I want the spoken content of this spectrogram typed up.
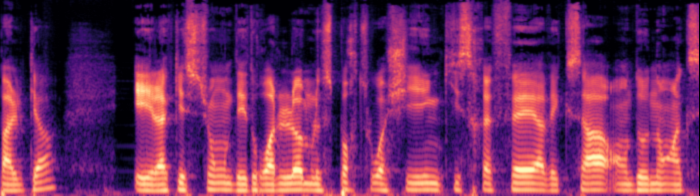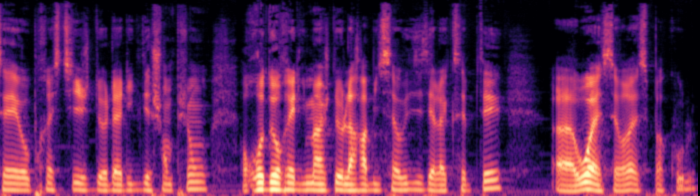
pas le cas. Et la question des droits de l'homme, le sport washing qui serait fait avec ça en donnant accès au prestige de la Ligue des Champions, redorer l'image de l'Arabie Saoudite et l'accepter, euh, ouais, c'est vrai, c'est pas cool.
